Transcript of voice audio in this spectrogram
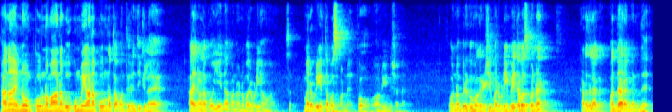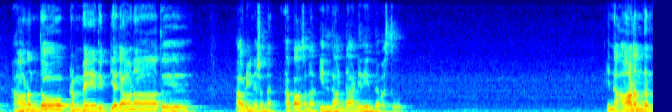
ஆனால் இன்னும் பூர்ணமான உ- உண்மையான பூர்ணத்தை அவன் தெரிஞ்சிக்கல. அதனால் போய் என்ன பண்ணான்னு மறுபடியும் அவன் மறுபடியும் தபஸ் பண்ணு போ அப்படின்னு சொன்னார். ஒன்றும் பிருகு மகரிஷி மறுபடியும் போய் தபஸ் பண்ணார். கடத்தில் வந்தார் அங்கேருந்து. ஆனந்தோ பிரம்மே திவ்யஜானாத்து அப்படின்னு சொன்னார். அப்பா சொன்னார் இது தாண்டா நிறைந்த வஸ்து. இந்த ஆனந்தம்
